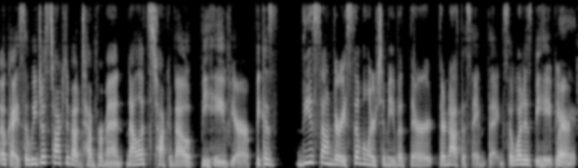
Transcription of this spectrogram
okay, so we just talked about temperament. Now let's talk about behavior because these sound very similar to me, but they're they're not the same thing. So what is behavior? Right.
